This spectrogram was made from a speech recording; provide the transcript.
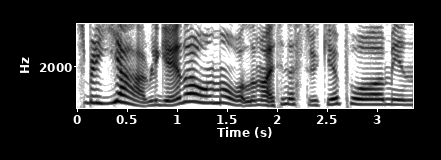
Så blir det jævlig gøy da å måle meg til neste uke på min,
